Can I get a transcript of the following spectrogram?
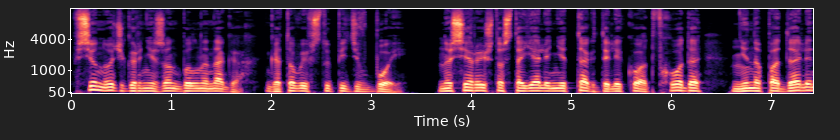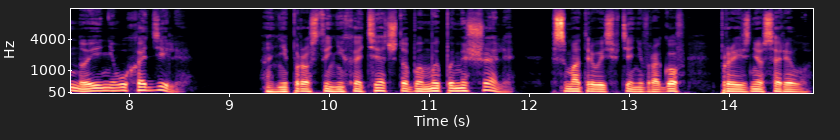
Всю ночь гарнизон был на ногах, готовый вступить в бой. но серые, что стояли не так далеко от входа, не нападали, но и не уходили. Они просто не хотят, чтобы мы помешали, всматриваясь в тени врагов, произнес Орело.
